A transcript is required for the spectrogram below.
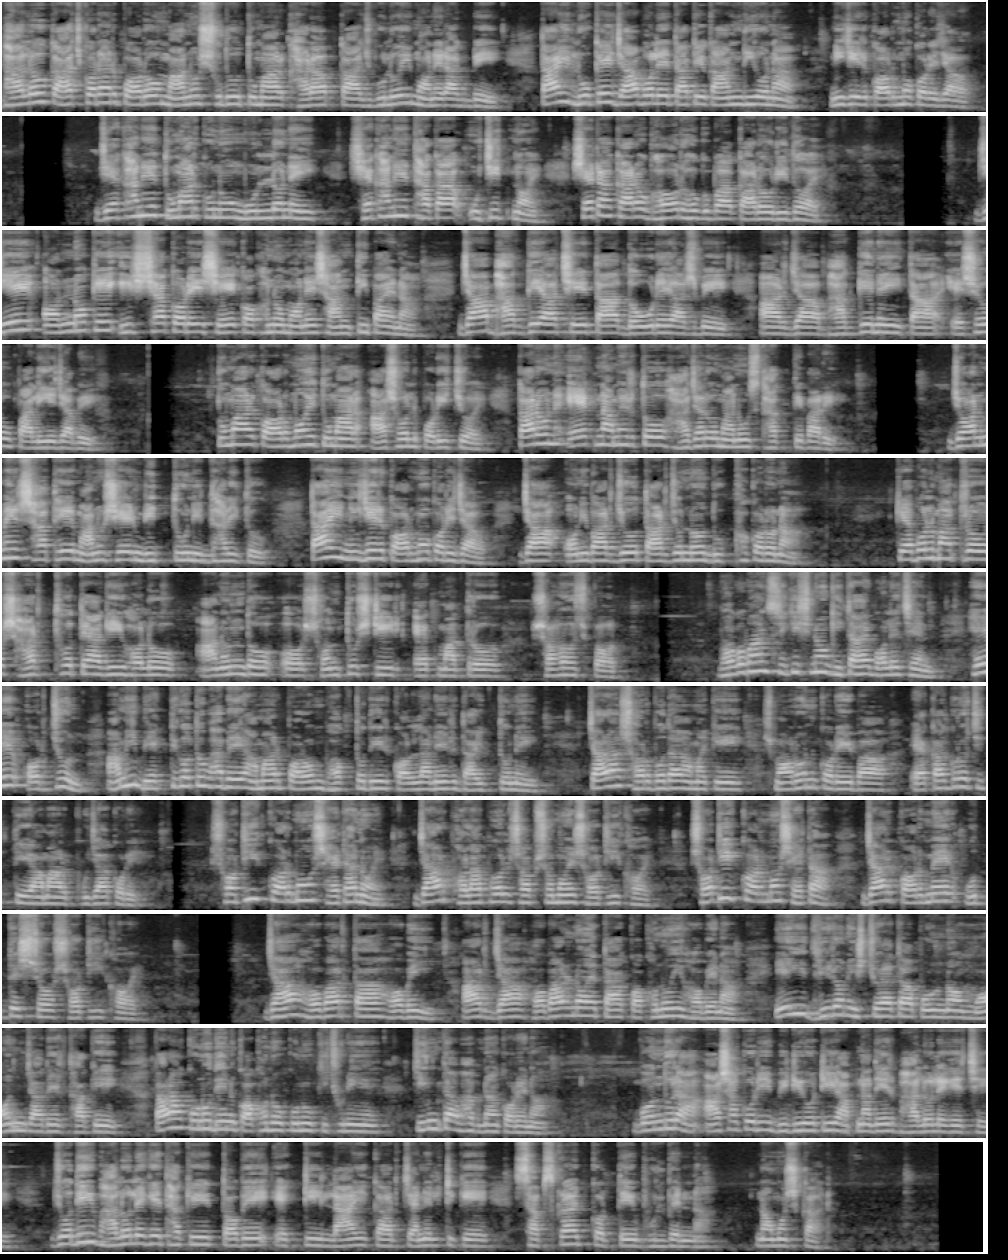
ভালো কাজ করার পরও মানুষ শুধু তোমার খারাপ কাজগুলোই মনে রাখবে। তাই লোকে যা বলে তাতে কান দিও না, নিজের কর্ম করে যাও। যেখানে তোমার কোনো মূল্য নেই, সেখানে থাকা উচিত নয়, সেটা কারও ঘর হোক বা কারও হৃদয়। যে অন্যকে ঈর্ষা করে সে কখনো মনে শান্তি পায় না যা ভাগ্যে আছে তা দৌড়ে আসবে, আর যা ভাগ্যে নেই তা এসেও পালিয়ে যাবে। তোমার কর্মই তোমার আসল পরিচয়, কারণ এক নামের তো হাজারো মানুষ থাকতে পারে। জন্মের সাথে মানুষের মৃত্যু নির্ধারিত, তাই নিজের কর্ম করে যাও, যা অনিবার্য তার জন্য দুঃখ করো না। কেবলমাত্র স্বার্থ ত্যাগই হল আনন্দ ও সন্তুষ্টির একমাত্র সহজ পথ। ভগবান শ্রীকৃষ্ণ গীতায় বলেছেন, হে অর্জুন, আমি ব্যক্তিগতভাবে আমার পরম ভক্তদের কল্যাণের দায়িত্ব নেই। যারা সর্বদা আমাকে স্মরণ করে বা একাগ্রচিত্তে আমার পূজা করে। সঠিক কর্ম সেটা নয়, যার ফলাফল সবসময় সঠিক হয়। সঠিক কর্ম সেটা, যার কর্মের উদ্দেশ্য সঠিক হয়। যা হবার তা হবেই, আর যা হবার নয় তা কখনোই হবে না। এই দৃঢ় নিশ্চয়তাপূর্ণ মন যাদের থাকে, তারা কোনো দিন কখনো কোনো কিছু নিয়ে চিন্তা ভাবনা করে না। বন্ধুরা, আশা করি ভিডিওটি আপনাদের ভালো লেগেছে। যদি ভালো লেগে থাকে, তবে একটি লাইক আর চ্যানেলটিকে সাবস্ক্রাইব করতে ভুলবেন না। নমস্কার।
